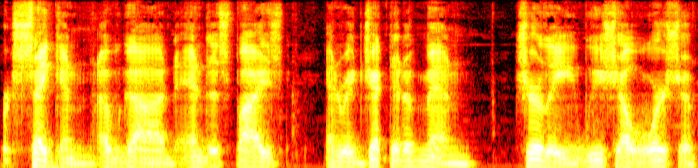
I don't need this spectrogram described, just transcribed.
forsaken of God, and despised and rejected of men. Surely we shall worship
